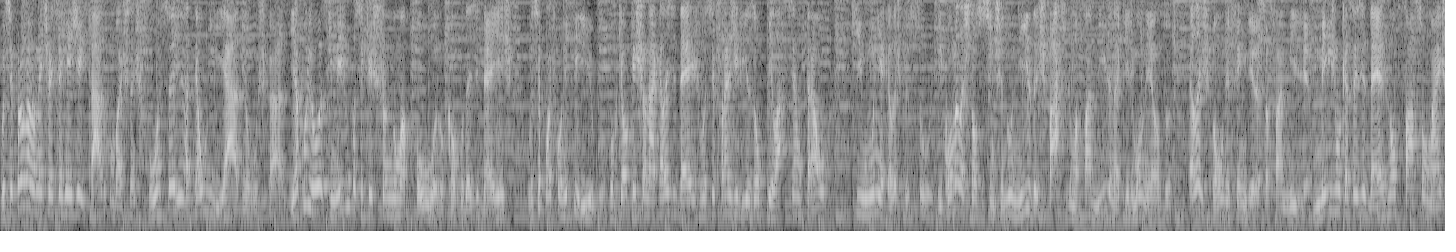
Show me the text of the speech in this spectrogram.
Você provavelmente vai ser rejeitado com bastante força e até humilhado em alguns casos. E é curioso que mesmo que você questione numa boa no campo das ideias, você pode correr perigo, porque ao questionar aquelas ideias, você fragiliza defesa o pilar central que une aquelas pessoas. E como elas estão se sentindo unidas, parte de uma família naquele momento, elas vão defender essa família, mesmo que essas ideias não façam mais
